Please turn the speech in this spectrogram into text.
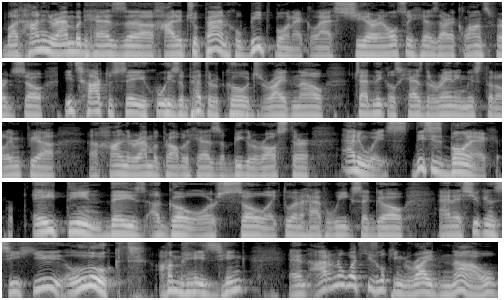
But Hany Rambod has uh, Choopan, who beat Bonac last year, and also he has Derek Lunsford, so it's hard to say who is a better coach right now. Chad Nichols has the reigning Mr. Olympia, uh, Rambod probably has a bigger roster. Anyways, this is Bonac 18 days ago or so, like two and a half weeks ago, and as you can see, he looked amazing. And I don't know what he's looking right now,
